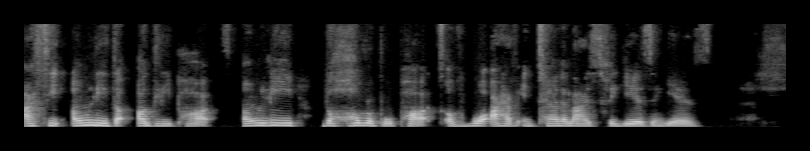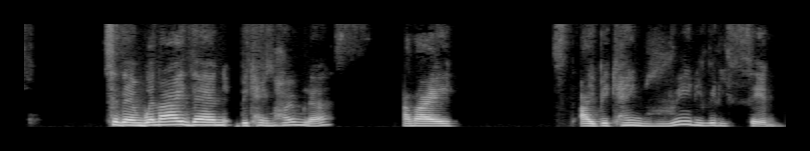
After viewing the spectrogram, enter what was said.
I see only the ugly parts, only the horrible parts of what I have internalized for years and years. So then when I then became homeless and I I became really, really thin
